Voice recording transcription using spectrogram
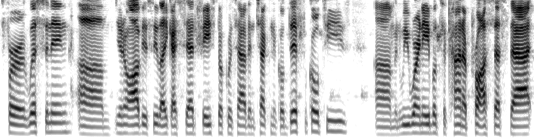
for listening. Um, you know, obviously, like I said, Facebook was having technical difficulties, um, and we weren't able to kind of process that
